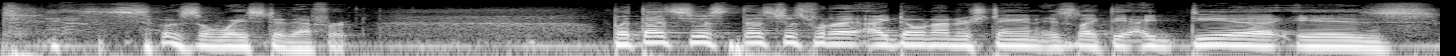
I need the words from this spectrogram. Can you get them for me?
so it's a wasted effort. But that's just that's just what I, I don't understand is like the idea is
